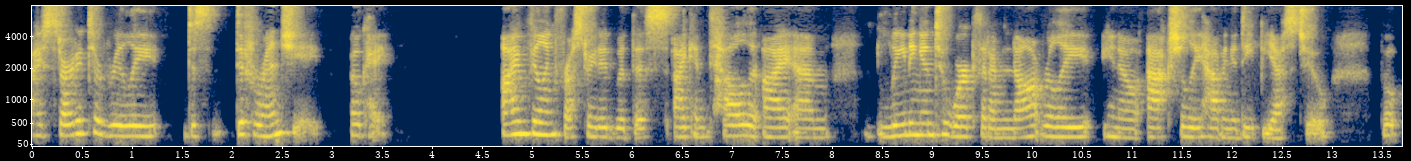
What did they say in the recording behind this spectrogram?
I started to really just differentiate. Okay, I'm feeling frustrated with this. I can tell that I am leaning into work that I'm not really, you know, actually having a deep yes to. But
